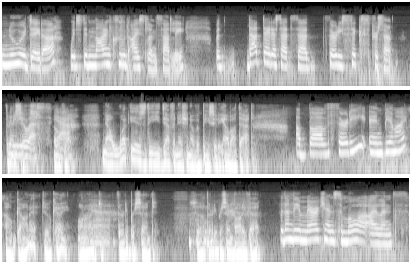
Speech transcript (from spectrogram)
newer data, which did not include Iceland, sadly, but that data set said 36 percent in the 36. U.S. Okay. Yeah. Now, what is the definition of obesity? How about that? Above 30 in BMI. Oh, got it. Okay, all right, Yeah. thirty percent. So thirty percent body fat. But then the American Samoa Islands,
